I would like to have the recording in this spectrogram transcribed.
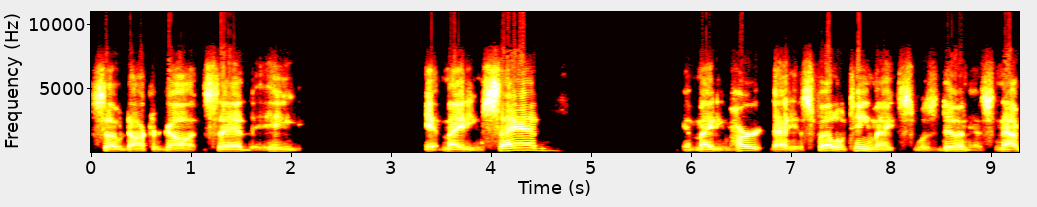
So Dr. Gautt said he it made him sad. It made him hurt that his fellow teammates was doing this. Now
